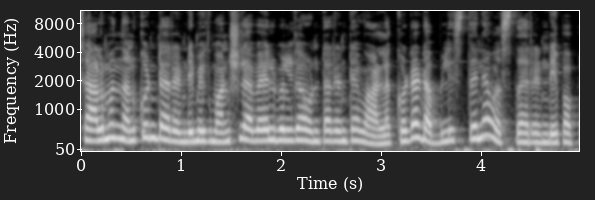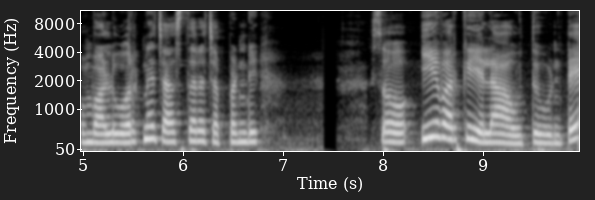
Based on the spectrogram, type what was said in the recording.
చాలామంది అనుకుంటారండి మీకు మనుషులు అవైలబుల్గా ఉంటారంటే వాళ్ళకు కూడా డబ్బులు ఇస్తేనే వస్తారండి. పాపం వాళ్ళు వర్క్నే చేస్తారా చెప్పండి. సో ఈ వర్క్ ఇలా అవుతూ ఉంటే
